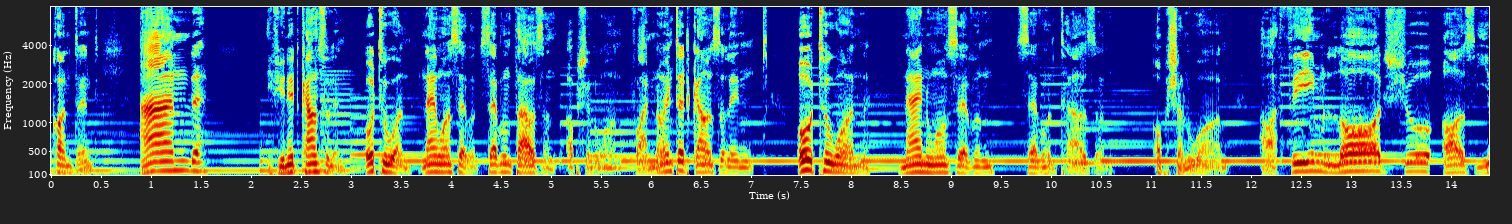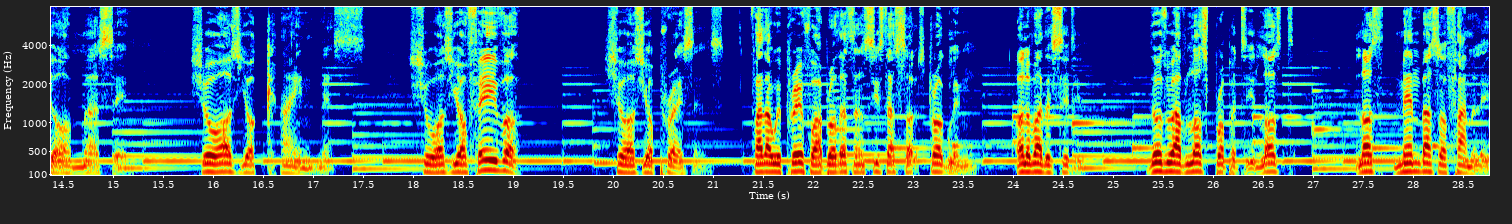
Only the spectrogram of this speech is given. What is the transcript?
content. And if you need counseling, 021 917 7000, option 1. For anointed counseling, 021 917 7000, option 1. Our theme, Lord, show us your mercy, show us your kindness, show us your favor, show us your presence. Father, we pray for our brothers and sisters struggling all over the city, those who have lost property, lost, lost members of family.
